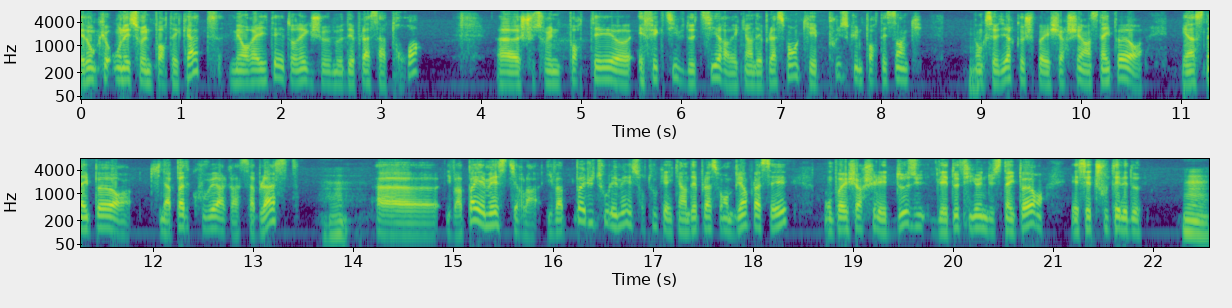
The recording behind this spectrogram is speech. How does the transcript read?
Et donc on est sur une portée 4, mais en réalité, étant donné que je me déplace à 3, euh, je suis sur une portée euh, effective de tir avec un déplacement qui est plus qu'une portée 5. Mhm. Donc ça veut dire que je peux aller chercher un sniper. Et un sniper qui n'a pas de couvert grâce à Blast, Mhm. euh, il va pas aimer ce tir-là. Il va pas du tout l'aimer, surtout qu'avec un déplacement bien placé, on peut aller chercher les deux, les deux figurines du sniper et essayer de shooter les deux. Mhm.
